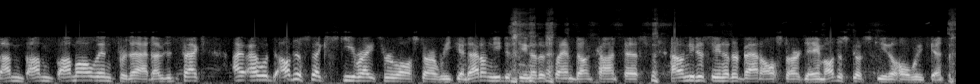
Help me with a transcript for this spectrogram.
I'm I'm I'm all in for that. I, in fact, I, I would I'll just like ski right through All Star Weekend. I don't need to see another slam dunk contest. I don't need to see another bad All Star game. I'll just go ski the whole weekend.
